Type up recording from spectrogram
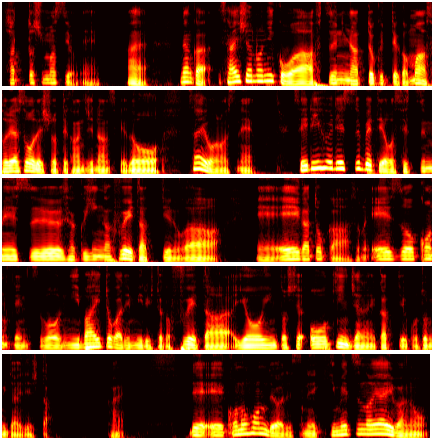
ハッとしますよね。はい。なんか、最初の2個は普通に納得っていうか、まあ、そりゃそうでしょって感じなんですけど、最後のですね、セリフで全てを説明する作品が増えたっていうのが、えー、映画とか、その映像コンテンツを2倍とかで見る人が増えた要因として大きいんじゃないかっていうことみたいでした。はい。で、えー、この本ではですね、鬼滅の刃の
